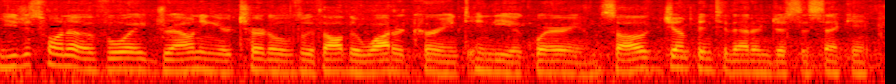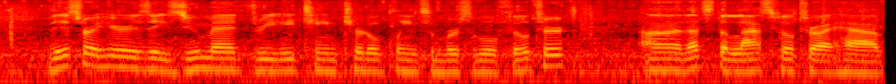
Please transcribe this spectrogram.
You just want to avoid drowning your turtles with all the water current in the aquarium. So I'll jump into that in just a second. This right here is a Zoo Med 318 Turtle Clean Submersible filter. Uh, that's the last filter I have.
